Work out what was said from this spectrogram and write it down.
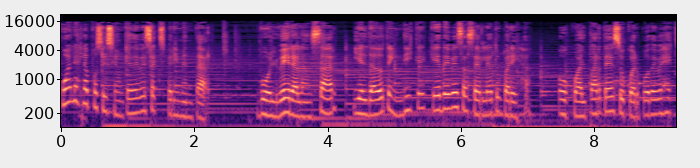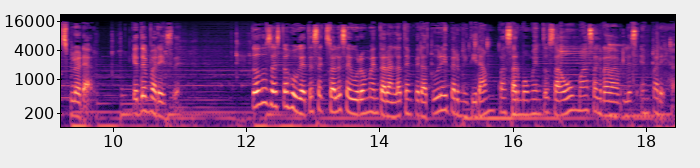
cuál es la posición que debes experimentar. Volver a lanzar y el dado te indique qué debes hacerle a tu pareja o cuál parte de su cuerpo debes explorar. ¿Qué te parece? Todos estos juguetes sexuales seguro aumentarán la temperatura y permitirán pasar momentos aún más agradables en pareja.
